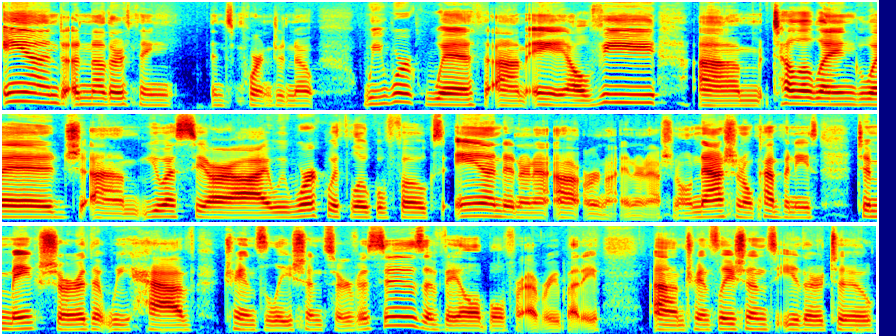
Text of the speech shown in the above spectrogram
and another thing it's important to note, we work with um, AALV, um, Telelanguage, um, USCRI. We work with local folks and internet, uh, or not international, national companies to make sure that we have translation services available for everybody. Um, translations either to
